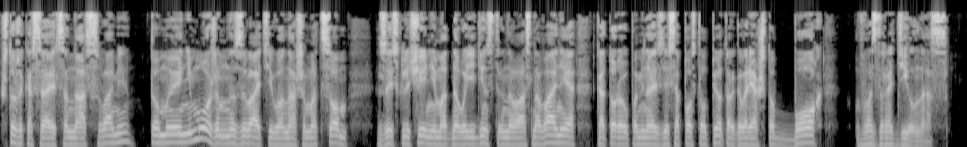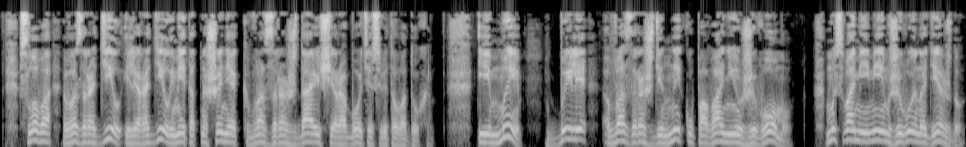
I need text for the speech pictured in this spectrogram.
Что же касается нас с вами, то мы не можем называть его нашим Отцом, за исключением одного единственного основания, которое упоминает здесь апостол Петр, говоря, что Бог возродил нас. Слово «возродил» или «родил» имеет отношение к возрождающей работе Святого Духа. И мы были возрождены к упованию живому. Мы с вами имеем живую надежду,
